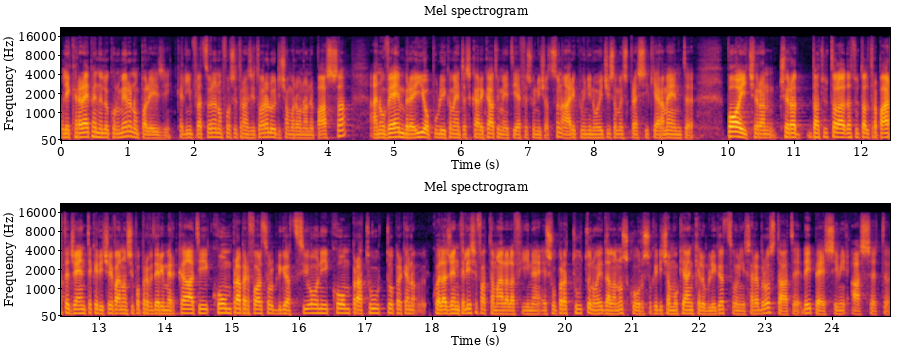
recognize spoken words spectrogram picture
le crepe nell'economia erano palesi, che l'inflazione non fosse transitoria lo diciamo da un anno e passa. A novembre io ho pubblicamente scaricato i miei ETF su indici azionari, quindi noi ci siamo espressi chiaramente. Poi c'era, c'era da, tutta la, da tutt'altra parte gente che diceva non si può prevedere i mercati, compra per forza le obbligazioni, compra tutto, perché no, quella gente lì si è fatta male alla fine e soprattutto noi dall'anno scorso che diciamo che anche le obbligazioni sarebbero state dei pessimi asset.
